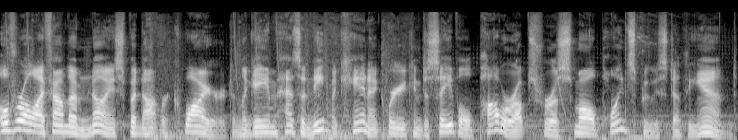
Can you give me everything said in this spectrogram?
Overall, I found them nice but not required, and the game has a neat mechanic where you can disable power-ups for a small points boost at the end.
